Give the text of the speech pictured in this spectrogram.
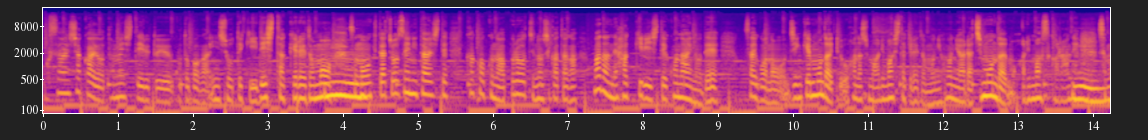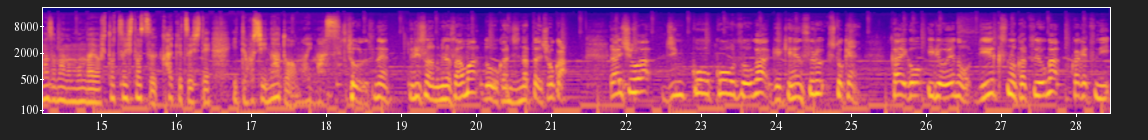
国際社会を試しているという言葉が印象的でしたけれども、うん、その北朝鮮に対して各国のアプローチの仕方がまだねはっきりしてこないので最後の人権問題というお話もありましたけれども日本には拉致問題もありますからねさまざまな問題を一つ一つ解決していってほしいなとは思います。そうですね。リスナーの皆さんはどうお感じになったでしょうか？来週は人口構造が激変する首都圏介護医療への DX の活用が不可欠に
